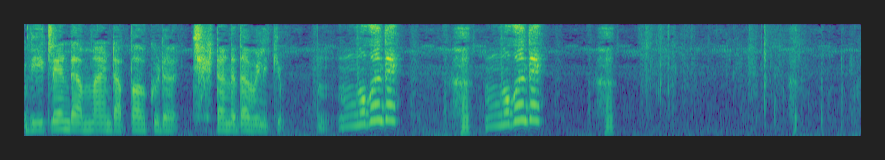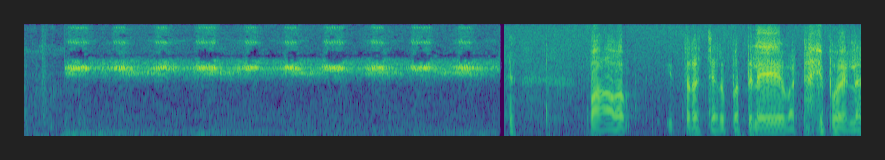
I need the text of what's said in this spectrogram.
വീട്ടിലെ എന്റെ അമ്മ എന്റെ അപ്പാവ് കൂടെ ചേട്ടാണ്ടതാ വിളിക്കും. മുകുന്ദേ. മുകുന്ദേ. പാവം. ഇത്ര ചെറുപ്പത്തിലേ വട്ടായി പോയല്ലോ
